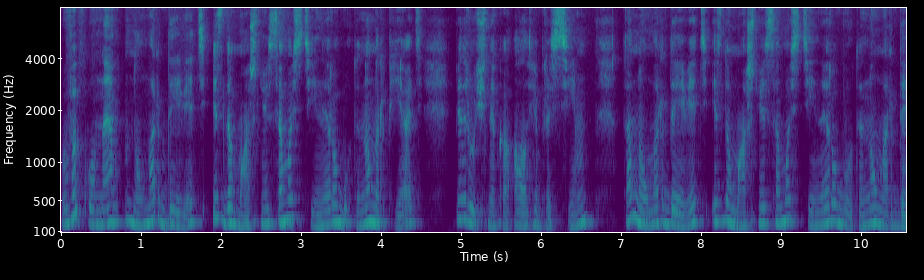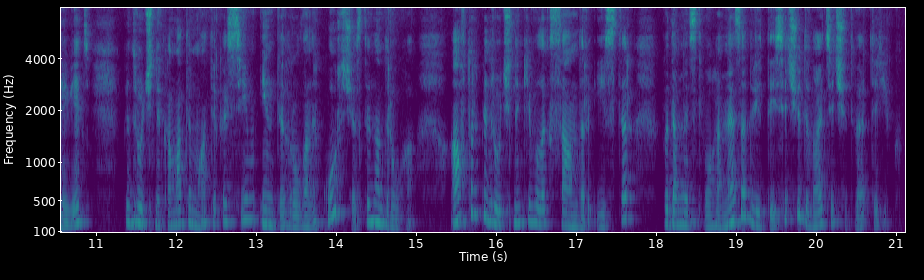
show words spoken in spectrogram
Виконуємо номер 9 із домашньої самостійної роботи номер 5 підручника Алгебра 7 та номер 9 із домашньої самостійної роботи номер 9 підручника Математика 7, інтегрований курс, частина 2. Автор підручників Олександр Істер, видавництво Генеза 2024 рік.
